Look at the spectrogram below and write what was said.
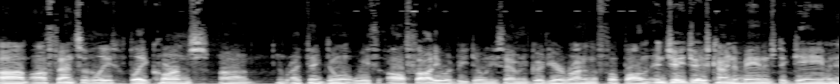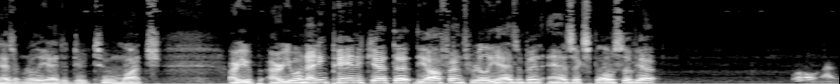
um, offensively. Blake Corum's, um, I think, doing what we all thought he would be doing. He's having a good year running the football, and, and JJ's kind of managed the game and hasn't really had to do too much. Are you are you in any panic yet that the offense really hasn't been as explosive yet? Well, I was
